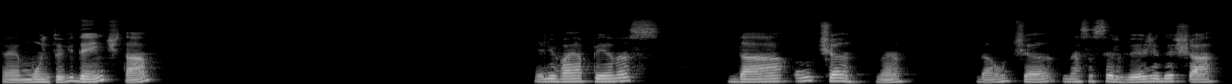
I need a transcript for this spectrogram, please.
é, muito evidente, tá? Ele vai apenas dar um tchan, né? Dar um tchan nessa cerveja e deixar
